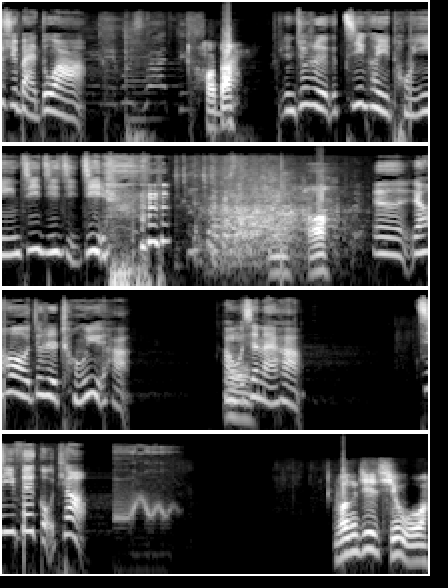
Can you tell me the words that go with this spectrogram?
不许百度啊。好的。嗯，就是“鸡”可以同音，“鸡几几几”。嗯，好。嗯，然后就是成语哈。好，我先来哈。鸡飞狗跳，闻鸡起舞。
